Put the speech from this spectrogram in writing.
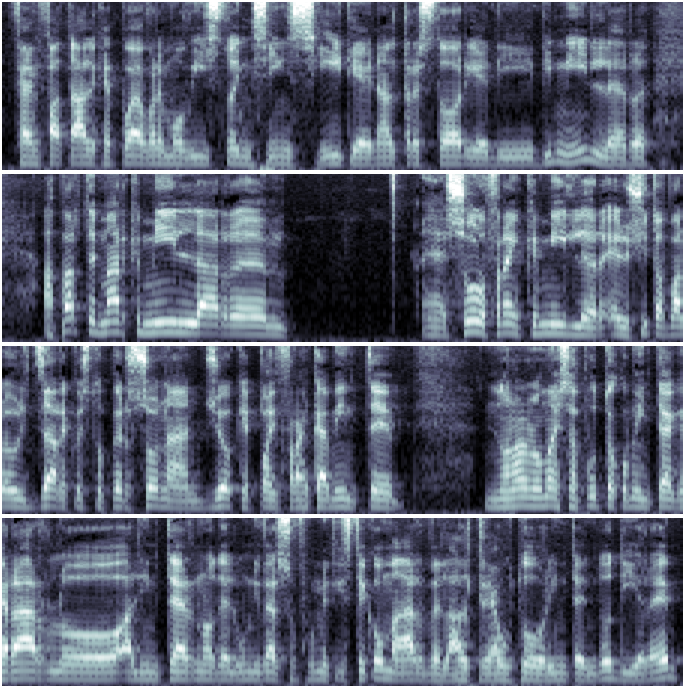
fan fatale che poi avremmo visto in Sin City e in altre storie di, di Miller. A parte Mark Miller, ehm, eh, solo Frank Miller è riuscito a valorizzare questo personaggio che poi francamente non hanno mai saputo come integrarlo all'interno dell'universo fumettistico Marvel, altri autori intendo dire.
